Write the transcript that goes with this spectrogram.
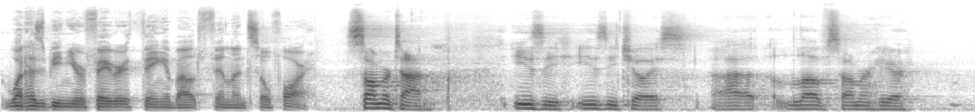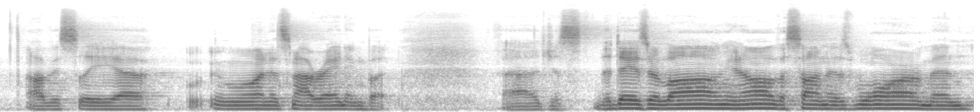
What has been your favorite thing about Finland so far? Summertime, easy, easy choice. I love summer here. Obviously, uh, when it's not raining, but uh, just the days are long. You know, the sun is warm, and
